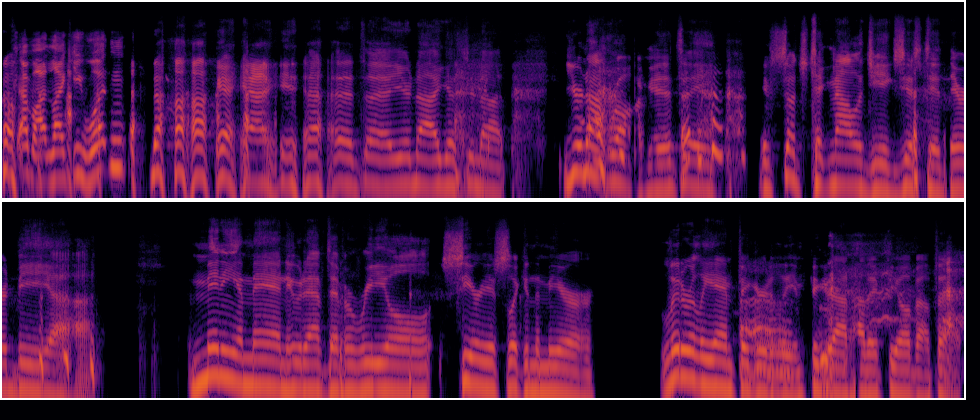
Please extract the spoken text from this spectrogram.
Come on, like you wouldn't. no, yeah, yeah, yeah. It's, uh, you're not. I guess you're not. You're not wrong. It's a. If such technology existed, there would be uh, many a man who would have to have a real serious look in the mirror, literally and figuratively, and figure out how they feel about that.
